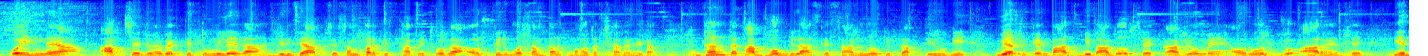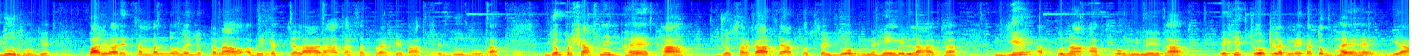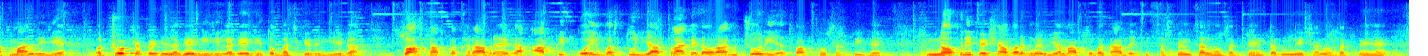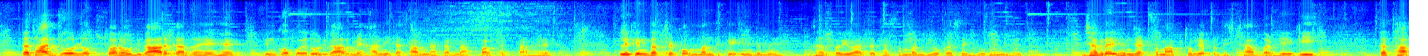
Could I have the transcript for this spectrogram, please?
कोई नया आपसे जो है व्यक्तित्व मिलेगा, जिनसे आपसे संपर्क स्थापित होगा और फिर वो संपर्क बहुत अच्छा रहेगा। धन तथा भोग विलास के साधनों की प्राप्ति होगी। व्यर्थ के बाद विवादों से कार्यों में अवरोध जो आ रहे थे, ये दूर होंगे। पारिवारिक संबंधों में जो तनाव अभी तक चला आ रहा था, सत्रह के बाद से दूर होगा। जो प्रशासनिक भय था, जो सरकार से आपको सहयोग नहीं मिल रहा था, ये अब पुनः आपको मिलेगा। देखिए, चोट लगने का तो भय है, ये आप मान लीजिए, और चोट चपेट लगेगी ही लगेगी तो बच के रहिएगा। स्वास्थ्य आपका खराब रहेगा, आपकी कोई वस्तु यात्रा के दौरान चोरी अथवा खो सकती है। नौकरी पेशा वर्ग में भी हम आपको बता दें कि सस्पेंशन हो सकते हैं, टर्मिनेशन हो सकते हैं, तथा जो लोग स्वरोजगार कर रहे हैं, इनको कोई रोज़गार में हानि का सामना करना पड़ सकता है। लेकिन दर्शकों, मंथ के इंड में घर, परिवार तथा संबंधियों का सहयोग मिलेगा। झगड़े झंझट समाप्त होंगे, प्रतिष्ठा बढ़ेगी। तथा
